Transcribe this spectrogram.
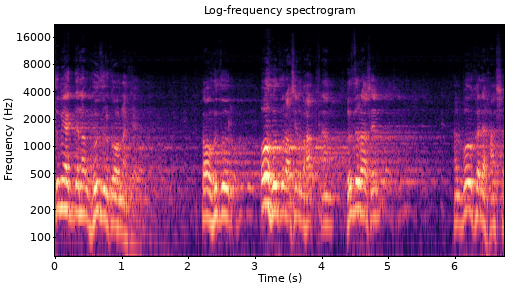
তুমি একদিন আমাকে হুজুর কও না কে? ক হুজুর, ও হুজুর আসেন, ভাত খান, হুজুর আসেন। আর বউ খেলে হাসো।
